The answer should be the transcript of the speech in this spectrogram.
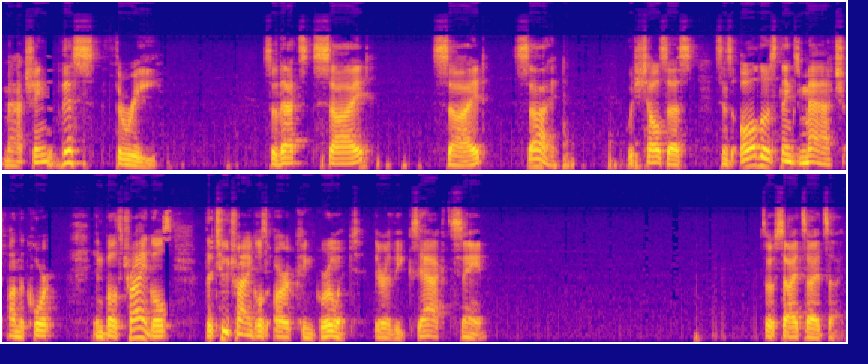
matching this 3. So that's side, side, side, which tells us since all those things match on the court in both triangles, the two triangles are congruent. They're the exact same. So side, side, side.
